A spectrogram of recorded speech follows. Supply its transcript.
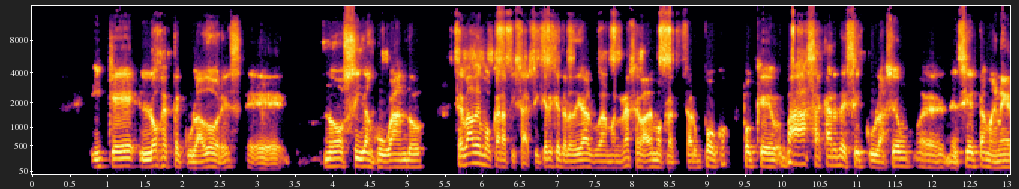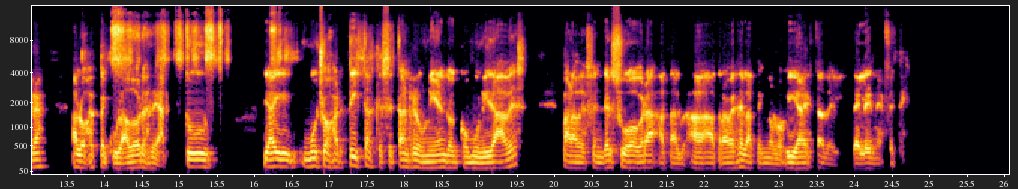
y que los especuladores eh, no sigan jugando. Se va a democratizar, si quieres que te lo diga de alguna manera, se va a democratizar un poco, porque va a sacar de circulación, eh, de cierta manera, a los especuladores de arte. Tú, ya hay muchos artistas que se están reuniendo en comunidades para defender su obra a, través de la tecnología esta del, del NFT.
